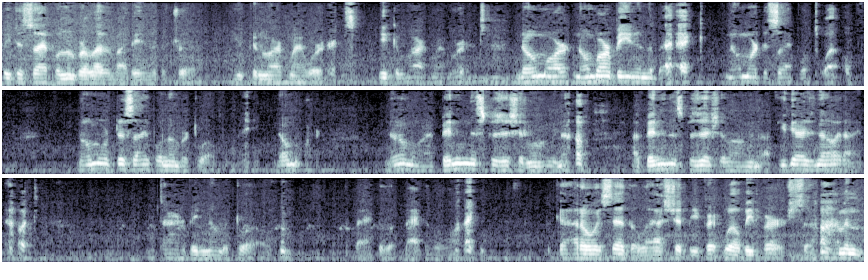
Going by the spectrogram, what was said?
be disciple number 11 by the end of the trip. You can mark my words. You can mark my words. No more, no more being in the back. No more disciple 12. No more disciple number 12 for me. No more. No more. I've been in this position long enough. I've been in this position long enough. You guys know it. I know it. I'm tired of being number 12. back of the back of the line. God always said the last should be will be first. So I'm in,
